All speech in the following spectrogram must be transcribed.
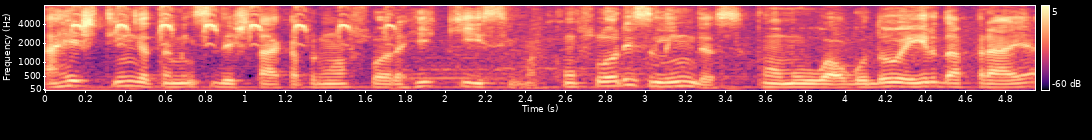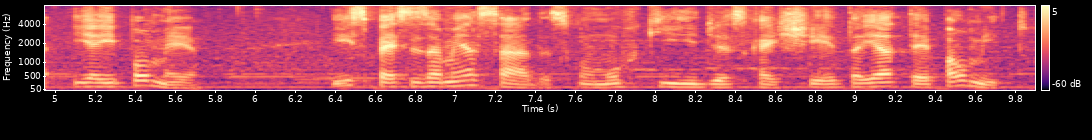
A restinga também se destaca por uma flora riquíssima, com flores lindas, como o algodoeiro da praia e a hipomea, e espécies ameaçadas, como orquídeas, caixeta e até palmito.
